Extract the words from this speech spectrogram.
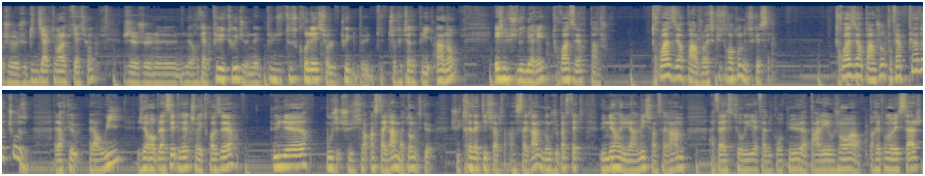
je, guide directement l'application. Je, ne, regarde plus les tweets, je n'ai plus du tout scrollé sur, le tweet, sur Twitter depuis un an. Et je me suis libéré 3 heures par jour. 3 heures par jour, est-ce que tu te rends compte de ce que c'est? 3 heures par jour pour faire plein d'autres choses. Alors que, alors oui, j'ai remplacé peut-être sur les 3 heures une heure où je, suis sur Instagram maintenant parce que je suis très actif sur Instagram donc je passe peut-être une heure, une heure et demie sur Instagram à faire des stories, à faire du contenu, à parler aux gens, à répondre aux messages,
